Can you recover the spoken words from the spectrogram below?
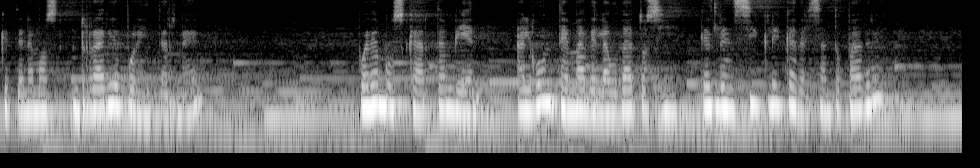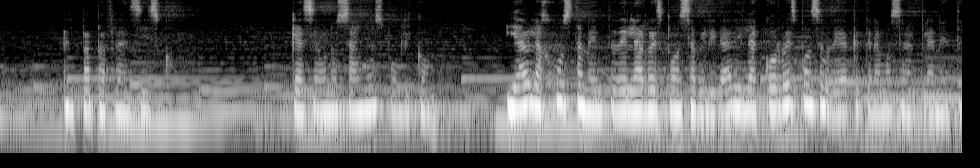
que tenemos radio por internet pueden buscar también algún tema de Laudato Si, que es la encíclica del Santo Padre, el Papa Francisco, que hace unos años publicó y habla justamente de la responsabilidad y la corresponsabilidad que tenemos en el planeta.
